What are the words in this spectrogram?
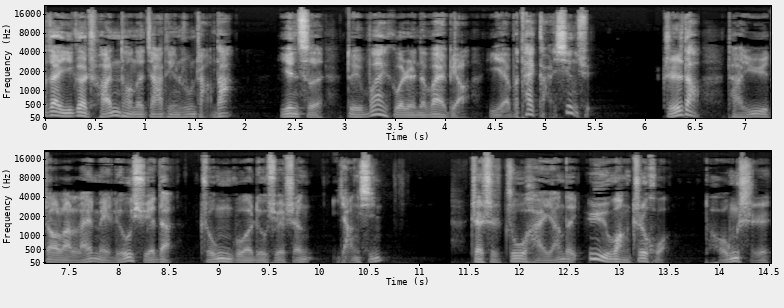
在一个传统的家庭中长大，因此对外国人的外表也不太感兴趣。直到他遇到了来美留学的中国留学生杨鑫，这是朱海洋的欲望之火，同时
